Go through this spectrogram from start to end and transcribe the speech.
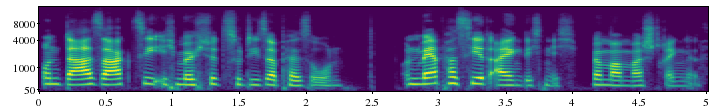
und da sagt sie, ich möchte zu dieser Person. Und mehr passiert eigentlich nicht, wenn man mal streng ist.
